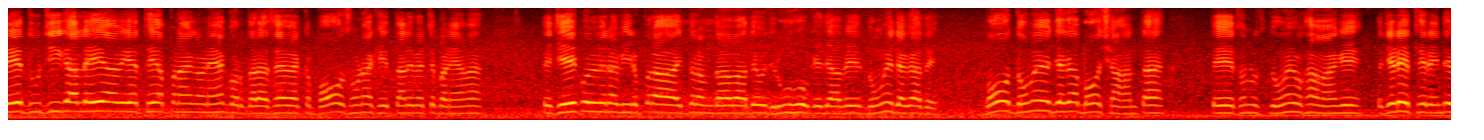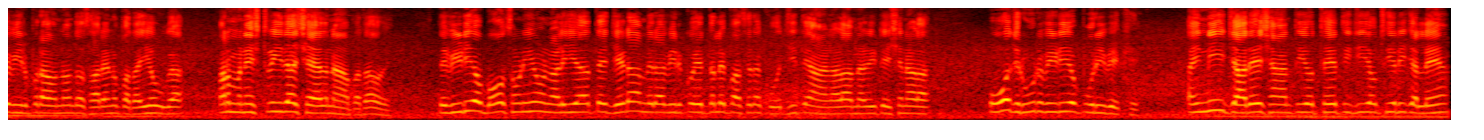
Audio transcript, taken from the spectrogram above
ਤੇ ਦੂਜੀ ਗੱਲ ਇਹ ਆ ਵੀ ਇੱਥੇ ਆਪਣਾ ਬਣਿਆ ਗੁਰਦੁਆਰਾ ਸਾਹਿਬ, ਇੱਕ ਬਹੁਤ ਸੋਹਣਾ ਖੇਤਾਂ ਦੇ ਵਿੱਚ ਬਣਿਆ ਵਾ। ਤੇ ਜੇ ਕੋਈ ਮੇਰਾ ਵੀਰ ਭਰਾ ਇੱਧਰ ਆਉਂਦਾ ਵਾ ਤੇ ਉਹ ਜ਼ਰੂਰ ਹੋ ਕੇ ਜਾਵੇ ਦੋਵੇਂ ਜਗ੍ਹਾ ਤੇ। ਬਹੁਤ, ਦੋਵੇਂ ਜਗ੍ਹਾ ਬਹੁਤ ਸ਼ਾਂਤ ਹੈ ਤੇ ਤੁਹਾਨੂੰ ਦੋਵੇਂ ਵਿਖਾਵਾਂਗੇ ਤੇ ਜਿਹੜੇ ਇੱਥੇ ਰਹਿੰਦੇ ਵੀਰ ਭਰਾ, ਉਹਨਾਂ ਦਾ ਸਾਰਿਆਂ ਨੂੰ ਪਤਾ ਹੀ ਹੋਊਗਾ, ਪਰ ਮਿਨਿਸਟਰੀ ਦਾ ਸ਼ਾਇਦ ਨਾ ਪਤਾ ਹੋਵੇ। ਤੇ ਵੀਡੀਓ ਬਹੁਤ ਸੋਹਣੀ ਹੋਣ ਵਾਲੀ ਆ ਤੇ ਜਿਹੜਾ ਮੇਰਾ ਵੀਰ ਕੋਈ ਇੱਧਰਲੇ ਪਾਸੇ ਦਾ ਖੋਜੀ ਧਿਆਨ ਵਾਲਾ ਮੈਡੀਟੇਸ਼ਨ ਵਾਲਾ, ਉਹ ਜ਼ਰੂਰ ਵੀਡੀਓ ਪੂਰੀ ਵੇਖੇ। ਇੰਨੀ ਜ਼ਿਆਦਾ ਸ਼ਾਂਤੀ ਉੱਥੇ, ਤੀਜੀ, ਚੌਥੀ ਵਾਰੀ ਚੱਲੇ ਆ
